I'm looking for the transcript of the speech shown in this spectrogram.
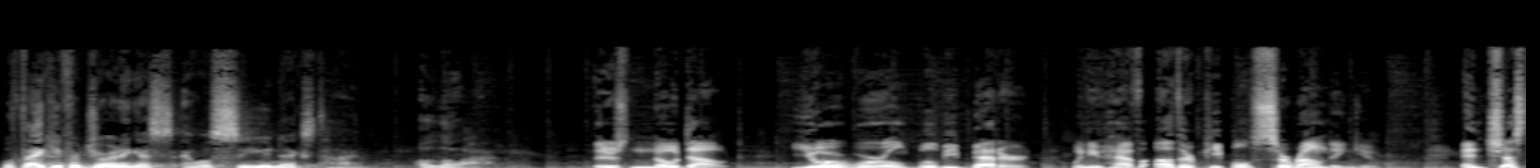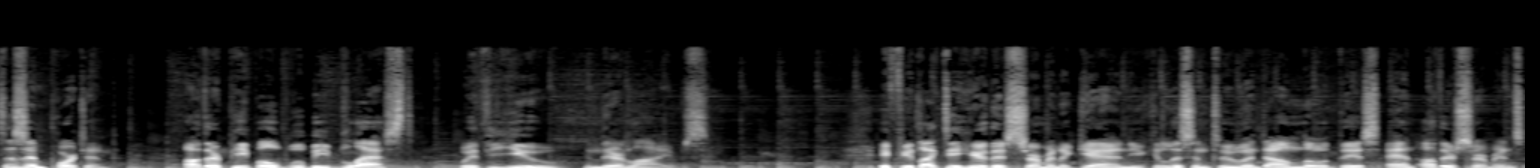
Well, thank you for joining us, and we'll see you next time. Aloha. There's no doubt your world will be better when you have other people surrounding you. And just as important, other people will be blessed with you in their lives. If you'd like to hear this sermon again, you can listen to and download this and other sermons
